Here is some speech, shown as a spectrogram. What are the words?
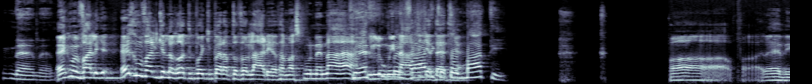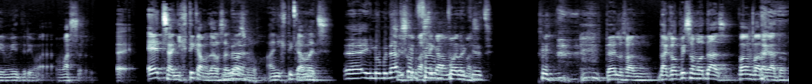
ναι, ναι. Έχουμε βάλει, και- έχουμε βάλει και λογότυπο εκεί πέρα από το δολάριο. Θα μας πούνε να, και έχουμε Illuminati βάλει και και, το τέτοια. μάτι. Πω, πω, ρε Δημήτρη, μα- μας... ε, έτσι ανοιχτήκαμε τώρα στον Ναι. κόσμο. Ανοιχτήκαμε Ναι. έτσι. Ε, Illuminati Συσκευαστικά confirm μόνοι τώρα μας. και έτσι. Τέλος πάντων. Να κοπήσω μοντάζ. Πάμε παρακάτω.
